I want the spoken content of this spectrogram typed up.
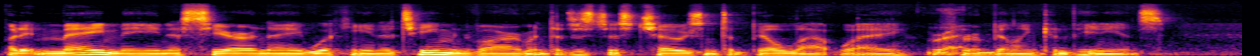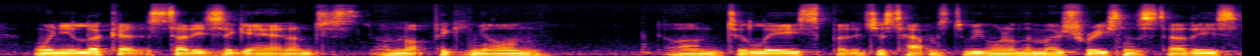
but it may mean a CRNA working in a team environment that has just chosen to bill that way right. for a billing convenience. When you look at studies again, I'm just I'm not picking on on Dulisse, but it just happens to be one of the most recent studies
